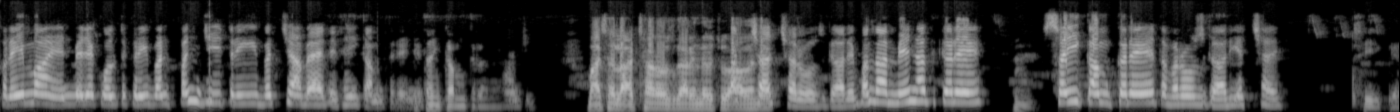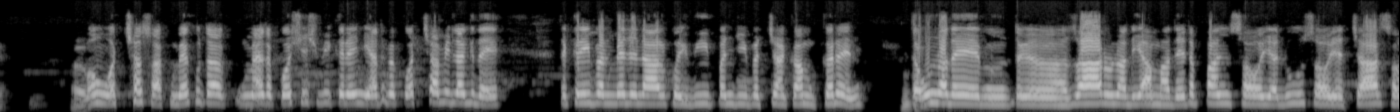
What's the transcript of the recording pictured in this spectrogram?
فریما ہیں میرے کول تقریباً پنجی تری بچہ بے تے ہی کم کریں نے ہی کم کریں نے ماشاءاللہ اچھا روزگار ہیں اچھا اچھا روزگار ہے بندہ محنت کرے صحیح کم کرے تو روزگار ہی اچھا ہے ٹھیک ہے بہت اچھا ساکھ میں کو تا میں تا کوشش بھی کریں نہیں آتا میں کو اچھا بھی لگ دے تقریباً میرے نال کوئی بھی پنجی بچہ کم کریں جی۔ تو انہوں نے ہزار انہوں ਤਾਂ ਉਹਨਾਂ ਦੇ 1000 ਉਹਨਾਂ ਦੀ ਆਮਦ ਹੈ ਤਾਂ 500 ਜਾਂ 200 ਜਾਂ 400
